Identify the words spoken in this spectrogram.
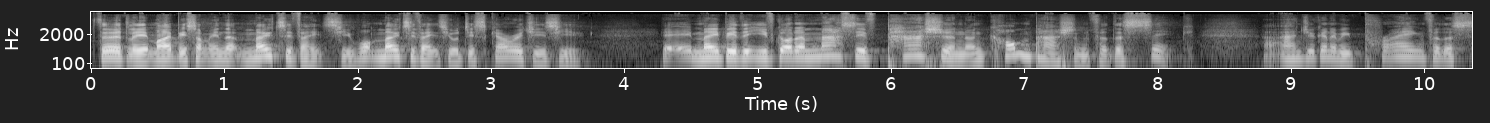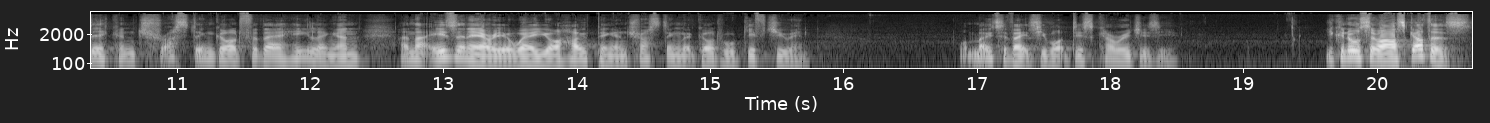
Thirdly, it might be something that motivates you. What motivates you or discourages you? It may be that you've got a massive passion and compassion for the sick. And you're going to be praying for the sick and trusting God for their healing. And, and that is an area where you're hoping and trusting that God will gift you in. What motivates you? What discourages you? You can also ask others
